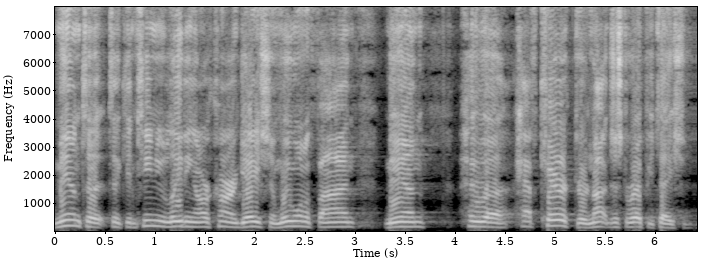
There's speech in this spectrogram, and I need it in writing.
men to, to continue leading our congregation, we want to find men who uh, have character, not just a reputation.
